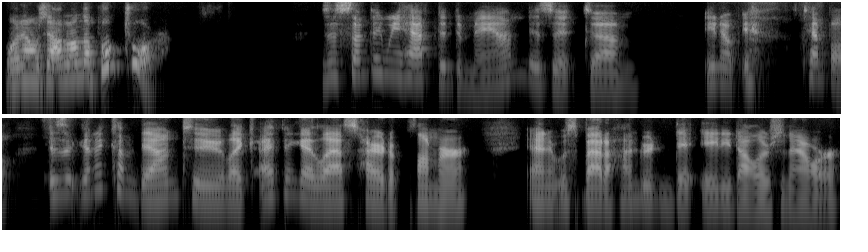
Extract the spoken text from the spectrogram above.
when I was out on the book tour. Is this something we have to demand? Is it um you know Temple? Is it going to come down to like I think I last hired a plumber and it was about $180 an hour.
